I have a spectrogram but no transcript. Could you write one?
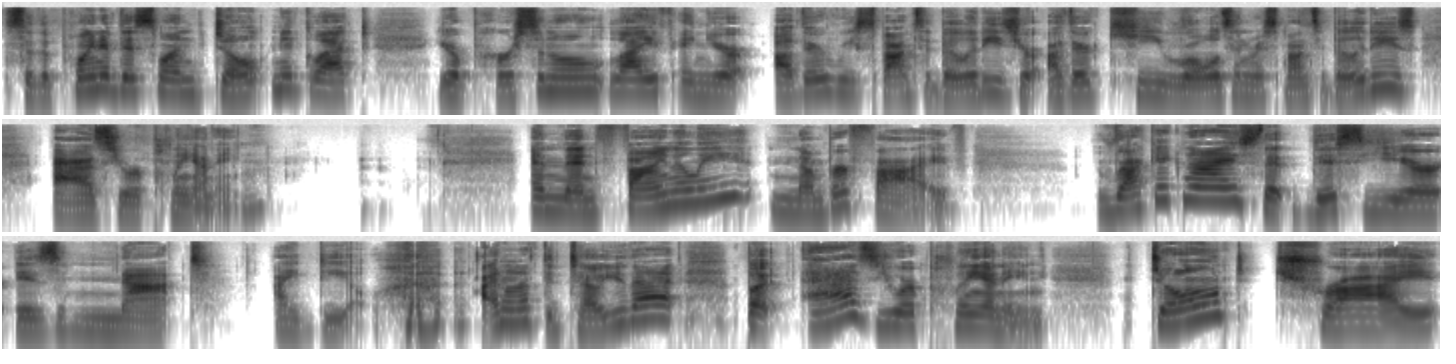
So, the point of this one don't neglect your personal life and your other responsibilities, your other key roles and responsibilities as you're planning. And then finally, number five, recognize that this year is not ideal. I don't have to tell you that, but as you're planning, don't try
